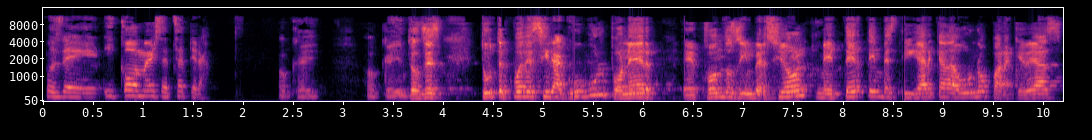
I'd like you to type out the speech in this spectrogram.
pues de e-commerce, etcétera. Ok, ok. Entonces, tú te puedes ir a Google, poner eh, fondos de inversión, meterte a investigar cada uno para que veas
